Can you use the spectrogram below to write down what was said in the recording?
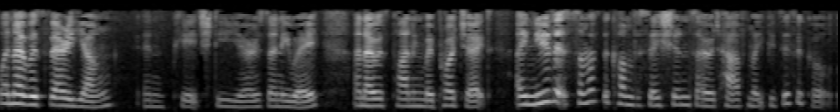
When I was very young, in PhD years anyway, and I was planning my project, I knew that some of the conversations I would have might be difficult.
